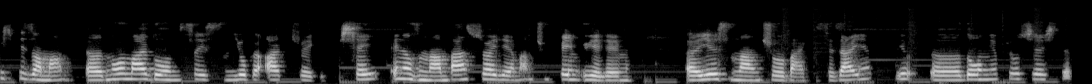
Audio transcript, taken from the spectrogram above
hiçbir zaman e, normal doğum sayısını yoga arttırıyor gibi bir şey en azından ben söyleyemem. Çünkü benim üyelerimin e, yarısından çoğu belki sezaryen doğum yapıyor süreçte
